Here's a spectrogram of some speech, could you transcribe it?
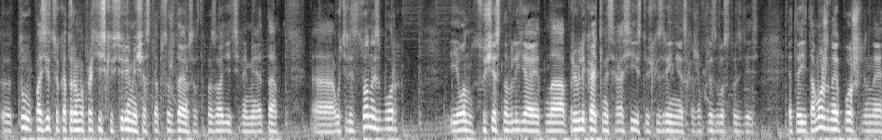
э, ту позицию, которую мы практически все время сейчас обсуждаем с автопроизводителями, это э, утилизационный сбор, и он существенно влияет на привлекательность России с точки зрения, скажем, производства здесь. Это и таможенные пошлины,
